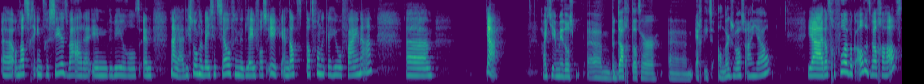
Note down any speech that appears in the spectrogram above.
uh, omdat ze geïnteresseerd waren in de wereld. En nou ja, die stonden een beetje hetzelfde in het leven als ik. En dat, dat vond ik er heel fijn aan. Uh, ja. Had je inmiddels um, bedacht dat er um, echt iets anders was aan jou? Ja, dat gevoel heb ik altijd wel gehad.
